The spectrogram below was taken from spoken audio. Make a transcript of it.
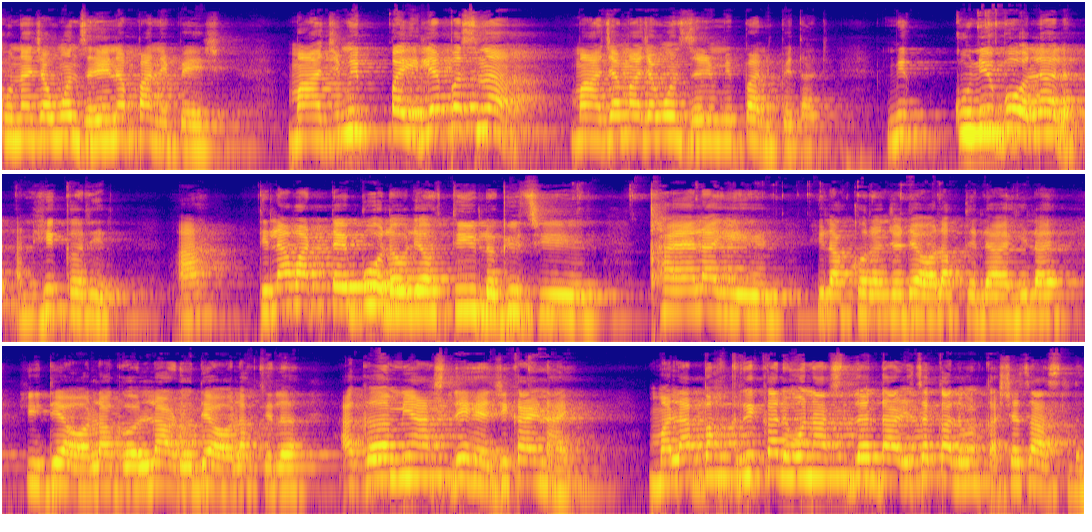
कुणाच्या वंजळीनं पाणी प्यायची. माझी मी पहिल्यापासनं माझ्या माझ्या वंजळी मी पाणी पितात मी कुणी बोलल आणि हे करील. आ तिला वाटतंय बोलवल्यावर ती लगेच येईल खायला येईल. हिला करंजा द्यावं लागतील हिला ही द्यावं लागल लाडू द्यावं लागतील. अगं मी असले ह्याची काय नाही. मला भाकरी कालवण असलं डाळीचं कालवण कशाचं असलं?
